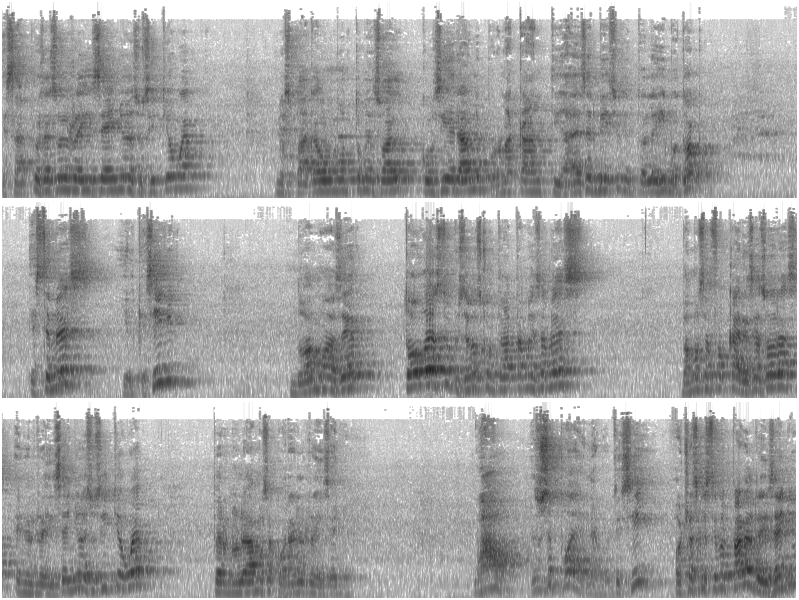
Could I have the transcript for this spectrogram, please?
Está en proceso de rediseño de su sitio web. Nos paga un monto mensual considerable por una cantidad de servicios. Entonces le dijimos, Doc, este mes y el que sigue, no vamos a hacer todo esto que usted nos contrata mes a mes. Vamos a enfocar esas horas en el rediseño de su sitio web, pero no le vamos a cobrar el rediseño. ¡Wow! Eso se puede. Le digo, "Sí, sí. Otra es que usted me paga el rediseño,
